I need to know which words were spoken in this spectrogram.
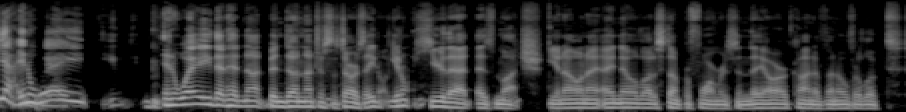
Yeah, in a way, in a way that had not been done, not just in Star Wars. You don't you don't hear that as much, you know. And I, I know a lot of stunt performers, and they are kind of an overlooked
